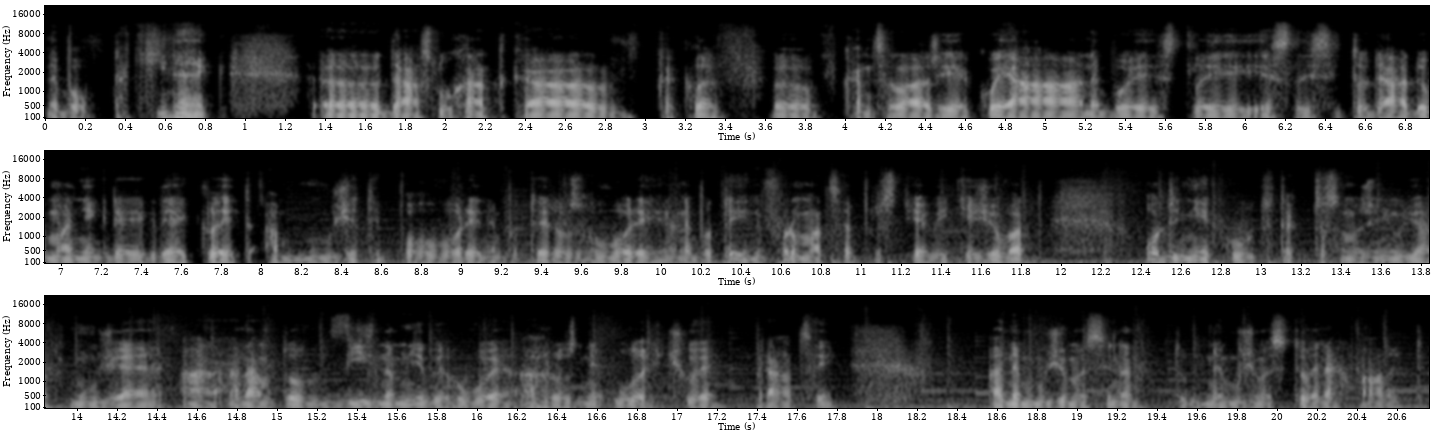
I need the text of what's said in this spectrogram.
nebo tatínek eh, dá sluchátka takhle v, v kanceláři jako já, nebo jestli, jestli si to dá doma někde, kde je klid a může ty pohovory nebo ty rozhovory nebo ty informace prostě vytěžovat od někud, tak to samozřejmě udělat může a, a nám to významně vyhovuje a hrozně ulehčuje práci a nemůžeme si, na to, nemůžeme si to vynachválit.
